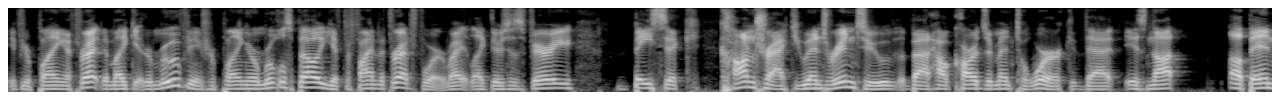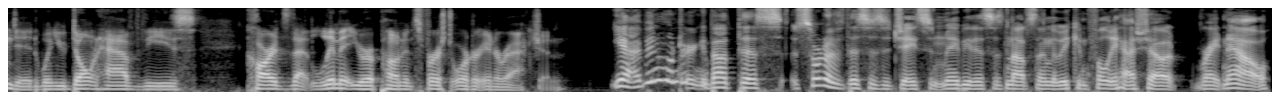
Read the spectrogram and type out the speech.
if you're playing a threat it might get removed and if you're playing a removal spell you have to find a threat for it right like there's this very basic contract you enter into about how cards are meant to work that is not upended when you don't have these cards that limit your opponent's first order interaction Yeah, I've been wondering about this. Sort of, this is adjacent. Maybe this is not something that we can fully hash out right now.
